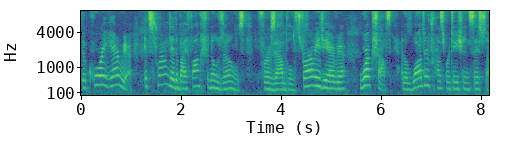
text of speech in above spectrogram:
the core area. It's surrounded by functional zones, for example, storage area, workshops, and a water transportation system.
